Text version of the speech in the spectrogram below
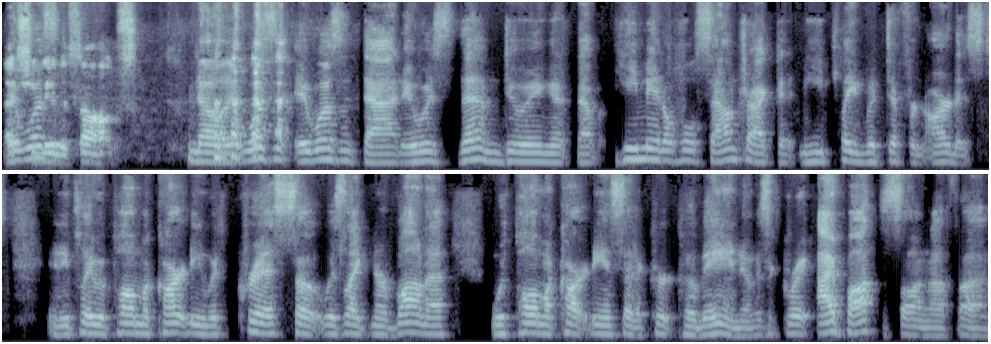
that It she knew the songs. No, it wasn't. It wasn't that. It was them doing it. That he made a whole soundtrack that and he played with different artists, and he played with Paul McCartney with Chris. So it was like Nirvana with Paul McCartney instead of Kurt Cobain. It was a great. I bought the song off uh,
